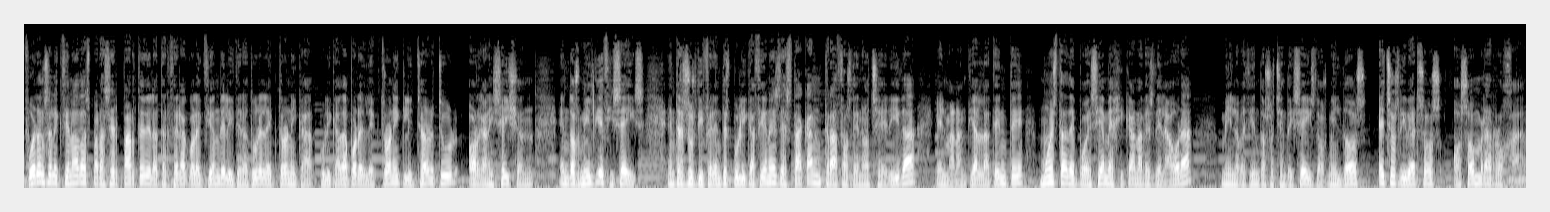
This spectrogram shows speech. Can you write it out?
fueron seleccionadas para ser parte de la tercera colección de literatura electrónica publicada por Electronic Literature Organization en 2016. Entre sus diferentes publicaciones destacan Trazos de Noche Herida, El Manantial Latente, Muestra de Poesía Mexicana desde la Hora, 1986-2002, Hechos Diversos o Sombra Roja.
